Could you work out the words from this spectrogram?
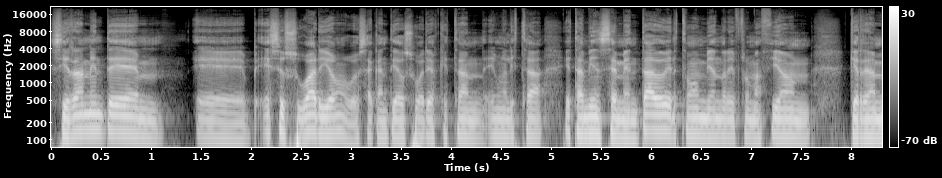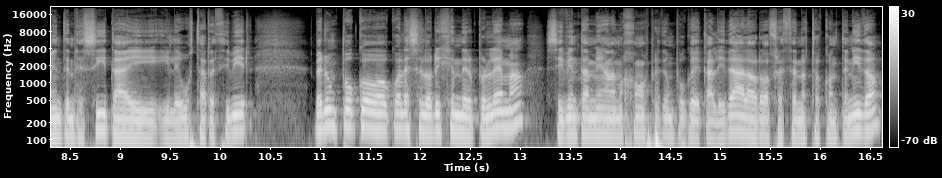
si realmente eh, ese usuario o esa cantidad de usuarios que están en una lista están bien segmentados y le estamos enviando la información que realmente necesita y le gusta recibir ver un poco cuál es el origen del problema, si bien también a lo mejor hemos perdido un poco de calidad a la hora de ofrecer nuestros contenidos.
